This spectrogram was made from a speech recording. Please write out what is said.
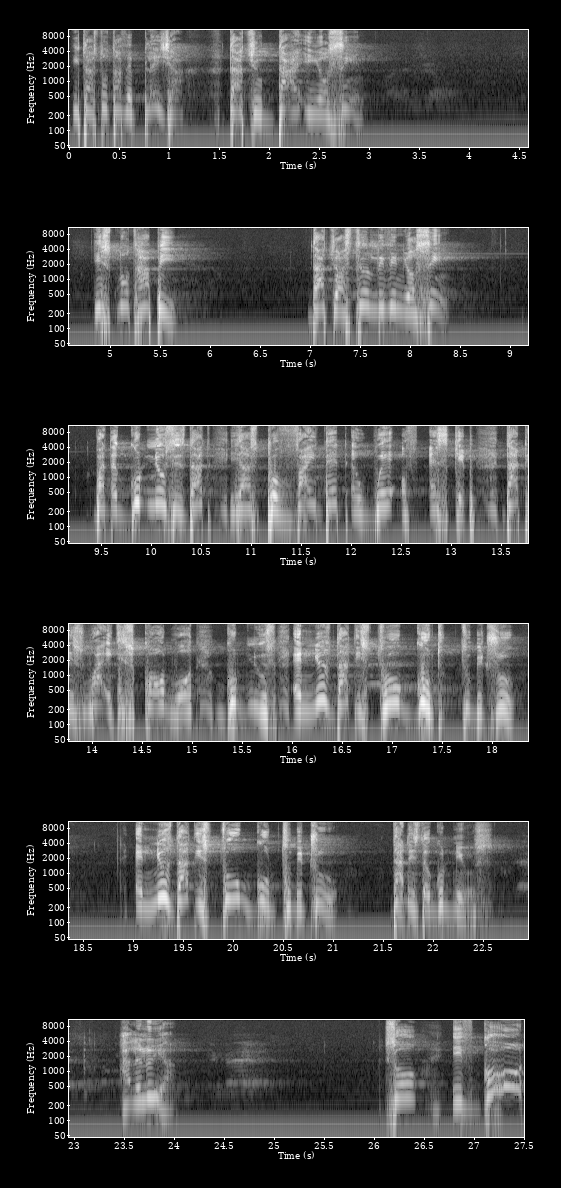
He does not have a pleasure that you die in your sin. He's not happy that you are still living your sin. But the good news is that He has provided a way of escape. That is why it is called what? Good news. A news that is too good to be true. A news that is too good to be true. That is the good news. Hallelujah. So, if God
